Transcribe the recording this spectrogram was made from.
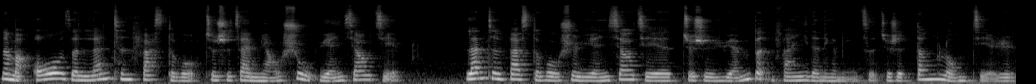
那么，all the Lantern Festival 就是在描述元宵节。Lantern Festival 是元宵节，就是原本翻译的那个名字，就是灯笼节日。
